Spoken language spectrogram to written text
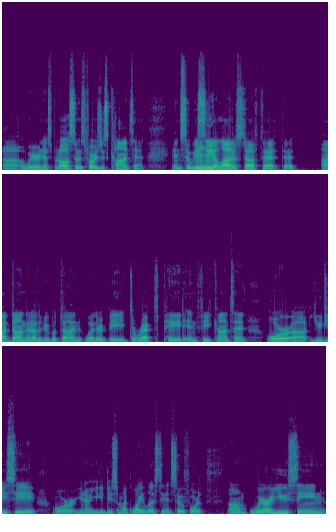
uh, awareness, but also as far as just content. And so we mm-hmm. see a lot of stuff that that I've done, that other people have done, whether it be direct paid in feed content or uh, UGC, or you know, you could do some like whitelisting and so forth um, where are you seeing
